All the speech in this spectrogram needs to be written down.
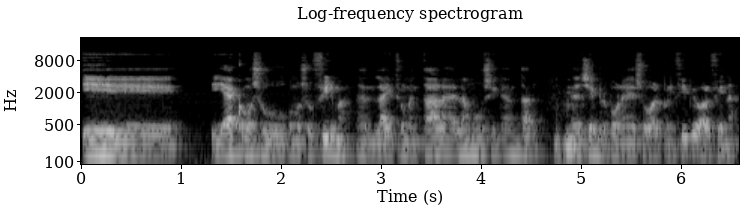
y, y es como su, como su firma, en las instrumentales, en la música, en tal. Ujú. Él siempre pone eso, o al principio o al final.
